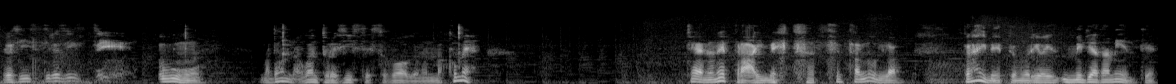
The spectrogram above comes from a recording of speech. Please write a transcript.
Resisti, resisti. Uh. Madonna quanto resiste sto Pokémon, ma com'è? Cioè, non è Primate, non c'entra nulla. Primate moriva immediatamente.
